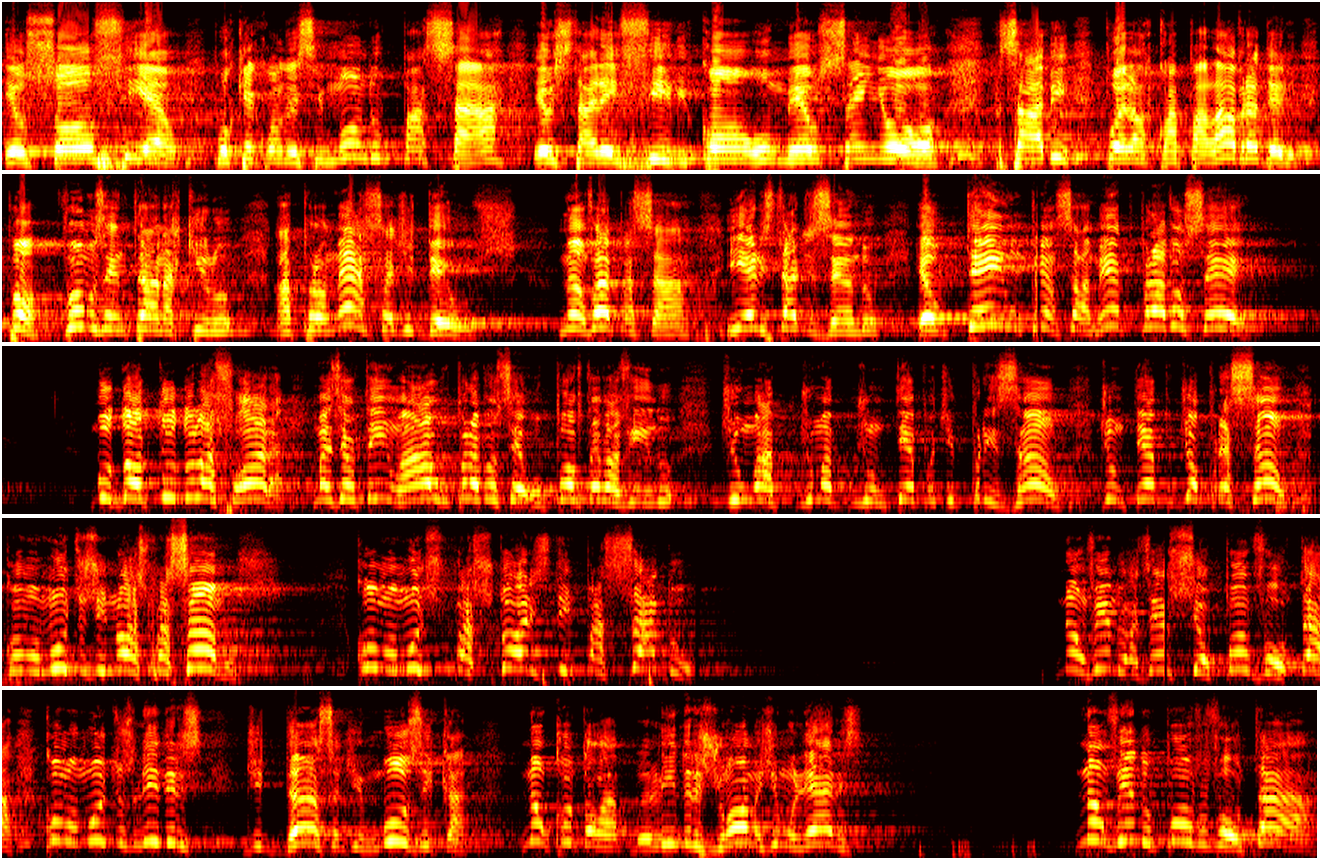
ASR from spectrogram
eu sou fiel, porque quando esse mundo passar, eu estarei firme com o meu Senhor, sabe, pela, com a palavra dele. Bom, vamos entrar naquilo, a promessa de Deus não vai passar, e ele está dizendo: Eu tenho um pensamento para você. Mudou tudo lá fora, mas eu tenho algo para você. O povo estava vindo de, uma, de, uma, de um tempo de prisão, de um tempo de opressão, como muitos de nós passamos como muitos pastores têm passado. Não vendo às vezes o seu povo voltar, como muitos líderes de dança, de música, não quanto líderes de homens, de mulheres, não vendo o povo voltar.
